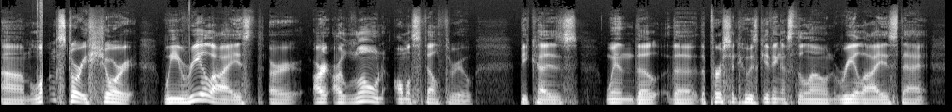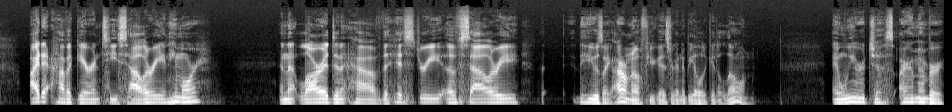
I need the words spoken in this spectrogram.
um, long story short, we realized our, our, our loan almost fell through because when the, the, the person who was giving us the loan realized that I didn't have a guarantee salary anymore, and that Laura didn't have the history of salary. He was like, I don't know if you guys are going to be able to get a loan. And we were just, I remember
